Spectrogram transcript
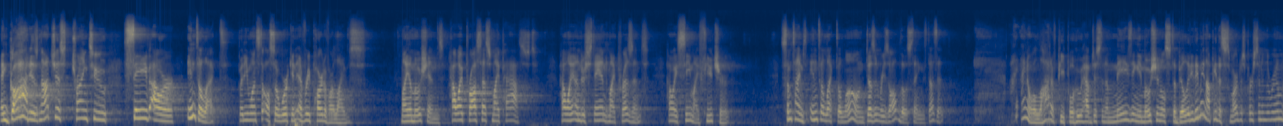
And God is not just trying to save our intellect, but He wants to also work in every part of our lives my emotions, how I process my past, how I understand my present, how I see my future. Sometimes intellect alone doesn't resolve those things, does it? I, I know a lot of people who have just an amazing emotional stability. They may not be the smartest person in the room,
